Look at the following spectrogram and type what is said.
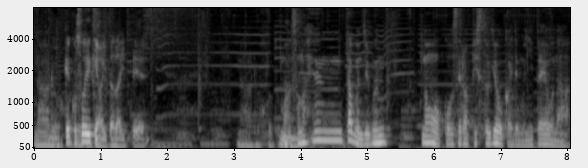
なるほど。結構そういう意見をいただいて、なるほど。うんまあ、その辺、多分自分のこうセラピスト業界でも似たような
